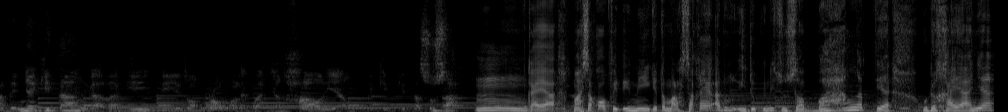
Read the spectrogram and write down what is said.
artinya kita nggak lagi dirongrong oleh banyak hal yang bikin kita susah. Hmm, kayak masa covid ini kita merasa kayak aduh hidup ini susah banget ya. Udah kayaknya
